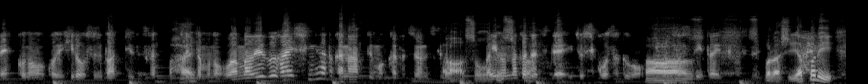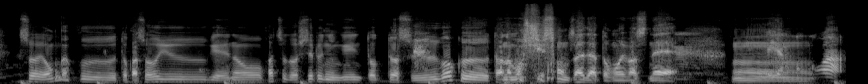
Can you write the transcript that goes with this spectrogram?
ね、この、こういう披露する場っていうんですか、はいそういったものは、まあ、ウェブ配信なのかなっていう形なんですけど、ああ、そうまあ、いろんな。形で一応試行錯誤をさせていただいてますね。素晴らしい。やっぱり、そういう音楽とかそういう芸能活動してる人間にとっては、すごく頼もしい存在だと思いますね。ううんいや、こん。こは、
